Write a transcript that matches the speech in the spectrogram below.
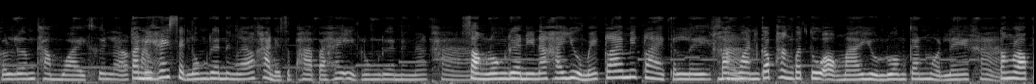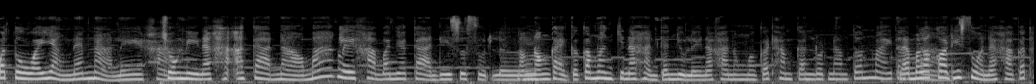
ก็เริ่มทำไวขึ้นแล้วค่ะตอนนี้ให้เสร็จโรงเรือนหนึ่งแล้วค่ะเดี๋ยวจะพาไปให้อีกโรงเรือนหนึ่งนะคะสองโรงเรือนนี้นะคะ อยู่ไม่ใกล้ไม่ไกลกันเลยค่ะบางวันก็พังประตูออกมาอยู่รวมกันหมดเลยค่ะ ต้องล็อกประตูไว้อย่างแน่นหนาเลยค่ะ ช่วงนี้นะคะ อากาศหนาวมากเลยค่ะ บรรยากาศดีสุดๆเลย น้องๆไก่ก็กำลังกินอาหารกันอยู่เลยนะคะ น้องมันก็ทำกันรดน้ำต้นไม้ต่างๆและมะละกอที่สวนนะคะ ก็ท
